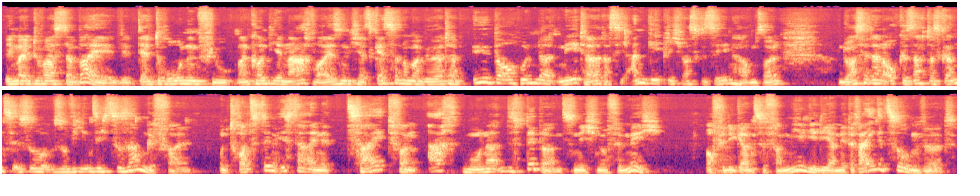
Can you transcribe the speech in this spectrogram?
Ich meine, du warst dabei, der Drohnenflug. Man konnte ihr nachweisen, wie ich jetzt gestern nochmal gehört habe, über 100 Meter, dass sie angeblich was gesehen haben sollen. Und du hast ja dann auch gesagt, das Ganze ist so, so wie in sich zusammengefallen. Und trotzdem ist da eine Zeit von acht Monaten des Bibberns, nicht nur für mich, auch für die ganze Familie, die ja mit reingezogen wird.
